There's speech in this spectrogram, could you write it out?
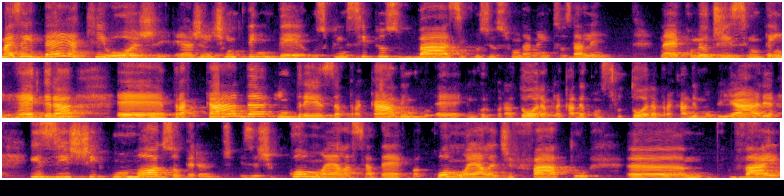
Mas a ideia aqui hoje é a gente entender os princípios básicos e os fundamentos da lei. Né? Como eu disse, não tem regra é, para cada empresa, para cada é, incorporadora, para cada construtora, para cada imobiliária, existe um modus operandi, existe como ela se adequa, como ela de fato uh, vai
